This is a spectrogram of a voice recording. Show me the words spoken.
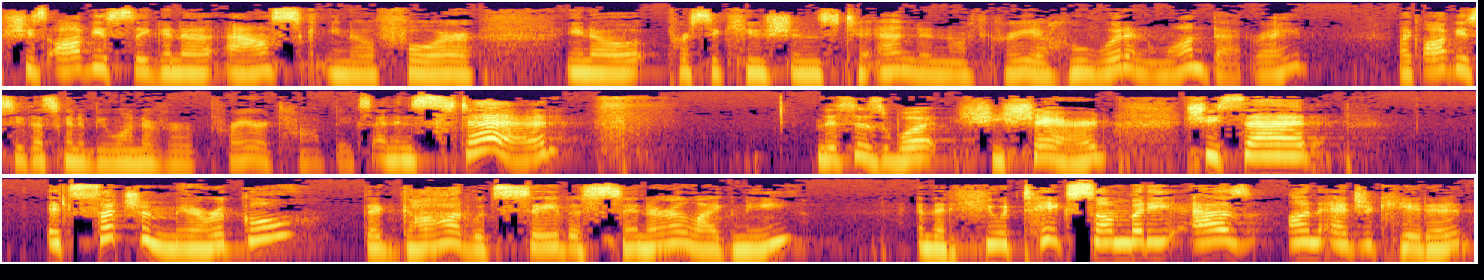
she's obviously going to ask, you know, for, you know, persecutions to end in North Korea. Who wouldn't want that, right? Like, obviously, that's going to be one of her prayer topics. And instead, this is what she shared. She said, It's such a miracle that God would save a sinner like me and that he would take somebody as uneducated,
